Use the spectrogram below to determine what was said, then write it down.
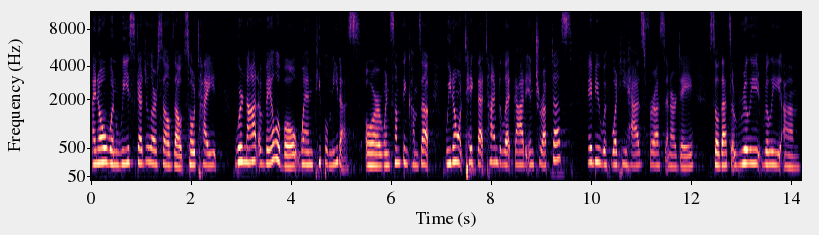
I know when we schedule ourselves out so tight, we're not available when people need us or when something comes up. We don't take that time to let God interrupt us, maybe with what He has for us in our day. So that's a really, really um,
